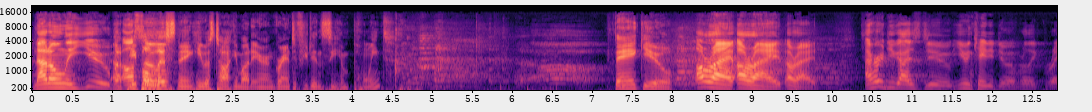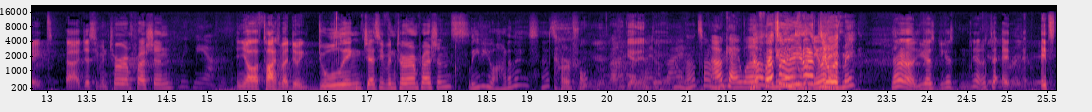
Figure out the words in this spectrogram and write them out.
not only you, but uh, people also listening, he was talking about Aaron Grant. If you didn't see him point, thank you. All right, all right, all right. I heard you guys do, you and Katie do a really great uh, Jesse Ventura impression. Leave me out. And y'all have talked about doing dueling Jesse Ventura impressions. Leave you out of this? That's hurtful. You're about to Get into it. That's all right. Okay, well, no, if we're that's all doing right. You it, don't have to we're deal doing with me. No, no, no. You guys, you guys, you know, it's, it, it's,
